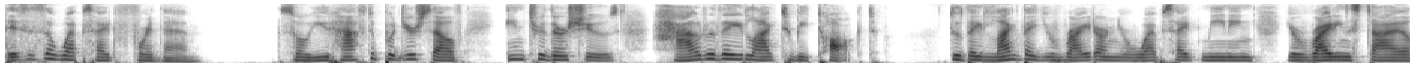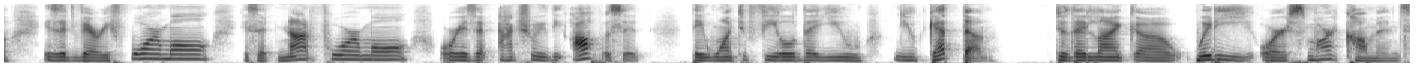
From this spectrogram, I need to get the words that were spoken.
this is a website for them. So you have to put yourself into their shoes. How do they like to be talked? Do they like that you write on your website meaning your writing style? Is it very formal? Is it not formal? Or is it actually the opposite? They want to feel that you you get them. Do they like uh, witty or smart comments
